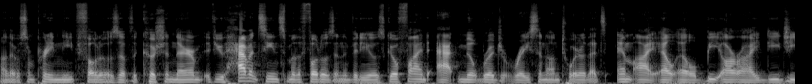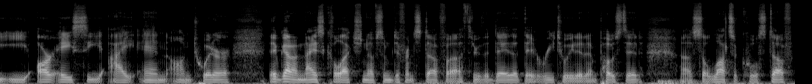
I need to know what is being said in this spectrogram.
Uh, there were some pretty neat photos of the cushion there. If you haven't seen some of the photos in the videos, go find at Millbridge Racing on Twitter. That's M I L L B R I D G E R A C I N on Twitter. They've got a nice collection of some different stuff uh, through the day that they retweeted and posted. Uh, so lots of cool stuff.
